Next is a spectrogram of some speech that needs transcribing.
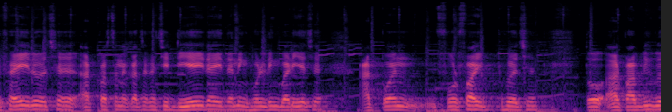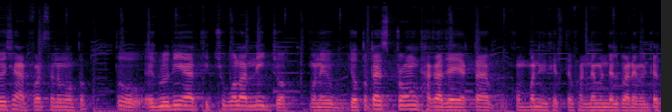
এফআই রয়েছে। আট পার্সেন্টের কাছাকাছি ডিএইরা ইদানিং হোল্ডিং বাড়িয়েছে। আট পয়েন্ট ফোর ফাইভ হয়েছে। তো আর পাবলিক রয়েছে আট পার্সেন্টের মতো। তো এগুলো নিয়ে আর কিচ্ছু বলার নেই। যত মানে যতটা স্ট্রং থাকা যায় একটা কোম্পানির ক্ষেত্রে ফান্ডামেন্টাল প্যারামিটার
